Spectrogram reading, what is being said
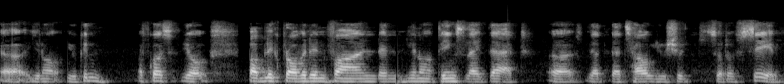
uh, you know, you can, of course, your public provident fund and you know things like that. Uh, that that's how you should sort of save.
